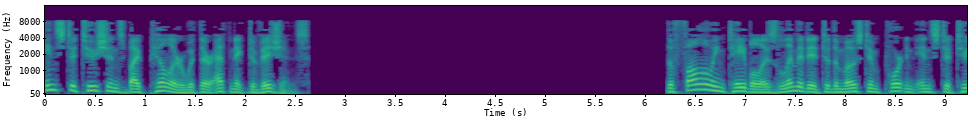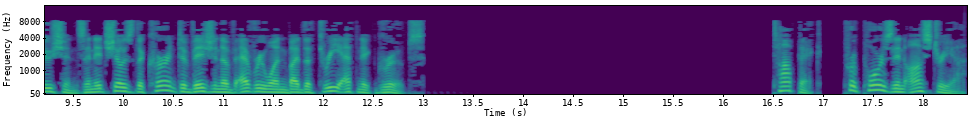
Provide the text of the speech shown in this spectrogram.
Institutions by pillar with their ethnic divisions. The following table is limited to the most important institutions and it shows the current division of everyone by the three ethnic groups. Proporz in Austria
